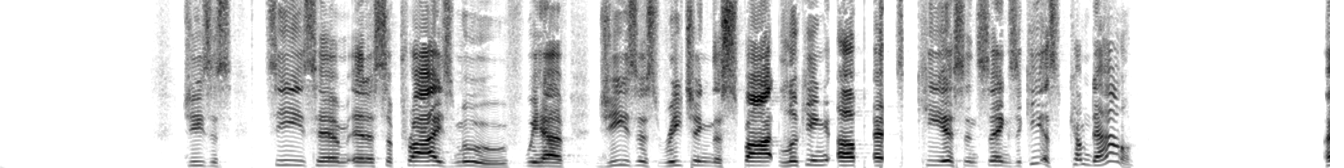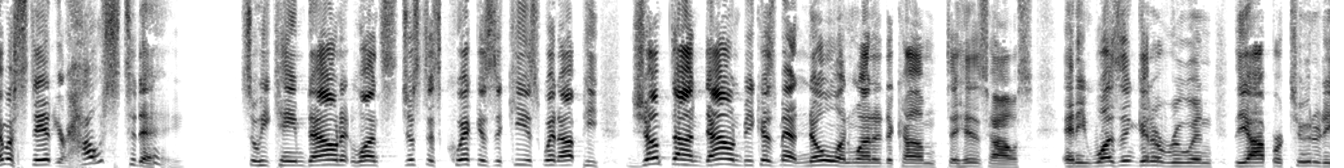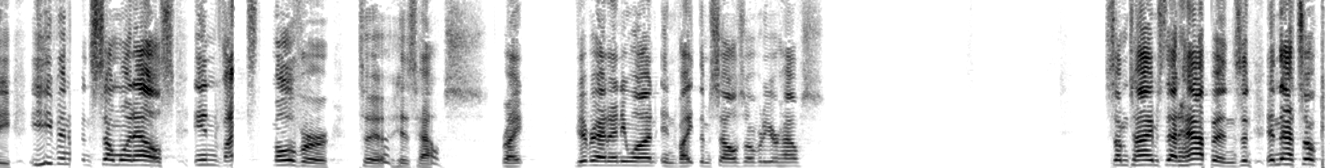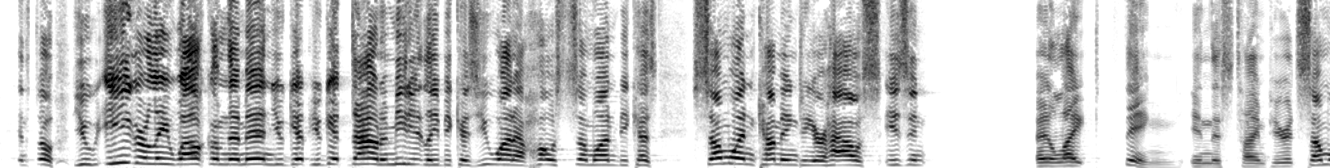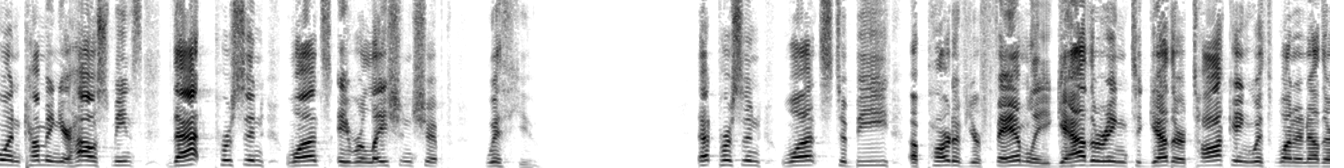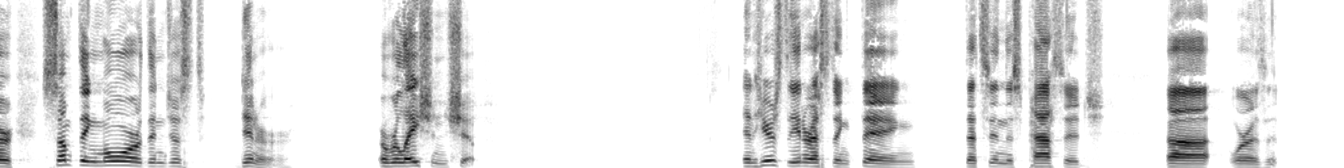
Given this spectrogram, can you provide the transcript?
Jesus sees him in a surprise move. We have Jesus reaching the spot, looking up at Zacchaeus and saying, Zacchaeus, come down. I must stay at your house today. So he came down at once, just as quick as Zacchaeus went up. He jumped on down because, man, no one wanted to come to his house, and he wasn't going to ruin the opportunity, even when someone else invites them over to his house, right? Have you ever had anyone invite themselves over to your house? Sometimes that happens, and, and that's okay. And so you eagerly welcome them in. You get, you get down immediately because you want to host someone because someone coming to your house isn't a light thing in this time period. Someone coming your house means that person wants a relationship with you. That person wants to be a part of your family, gathering together, talking with one another, something more than just dinner a relationship. And here's the interesting thing that's in this passage. Uh, where is it?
